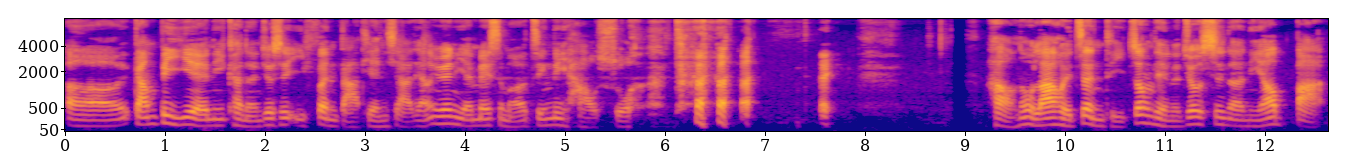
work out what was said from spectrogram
呃刚毕业，你可能就是一份打天下这样，因为你也没什么经历好说。好，那我拉回正题，重点的就是呢，你要把。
